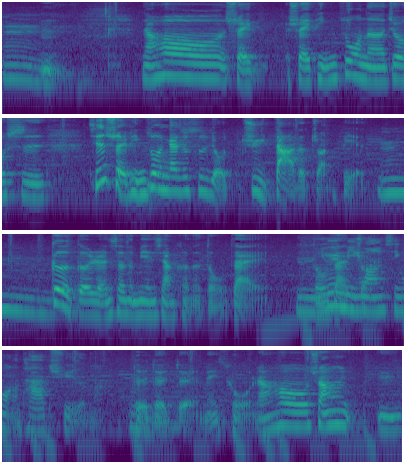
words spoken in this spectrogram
嗯。嗯。然后水水瓶座呢，就是其实水瓶座应该就是有巨大的转变，嗯各个人生的面向可能都在嗯，都在因为冥。王星往他去了嘛。对对对，没错。然后双鱼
